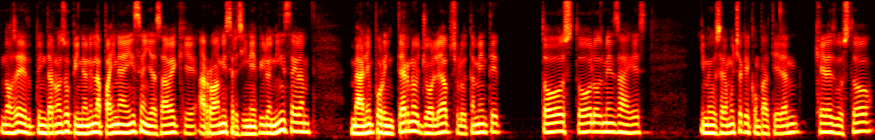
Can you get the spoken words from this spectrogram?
no sé, brindarnos su opinión en la página de Instagram. Ya sabe que arroba Mr. Cinefilo en Instagram. Me hablen por interno. Yo leo absolutamente todos, todos los mensajes. Y me gustaría mucho que compartieran qué les gustó.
